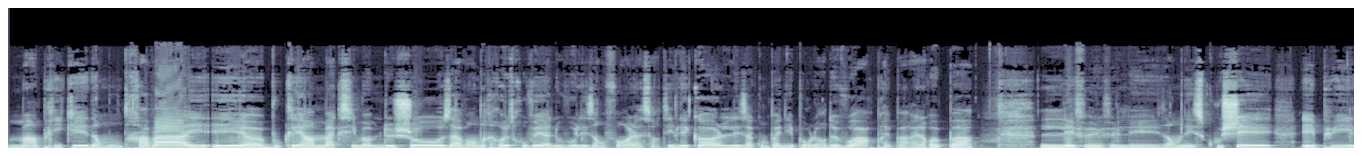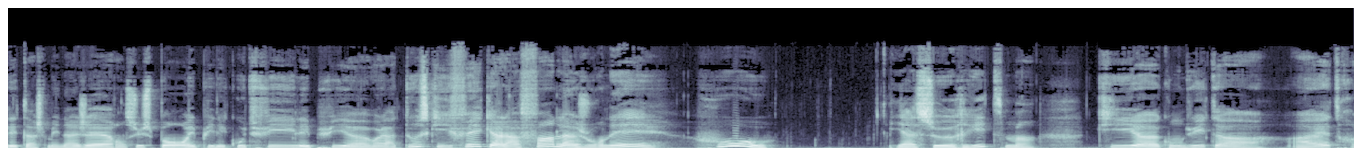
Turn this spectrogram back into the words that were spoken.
m'impliquer dans mon travail et euh, boucler un maximum de choses avant de retrouver à nouveau les enfants à la sortie de l'école, les accompagner pour leurs devoirs, préparer le repas, les, les emmener se coucher, et puis les tâches ménagères en suspens, et puis les coups de fil, et puis euh, voilà, tout ce qui fait qu'à la fin de la journée, il y a ce rythme qui euh, conduit à, à être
